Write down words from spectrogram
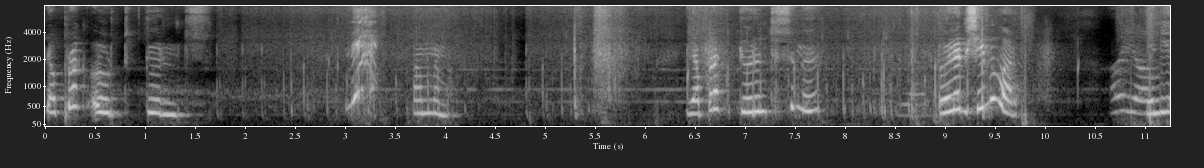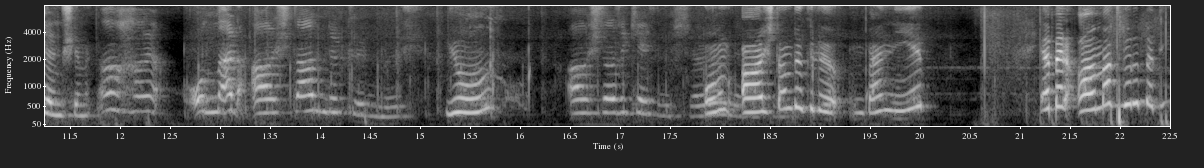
Yaprak örtük görüntüsü. Ne? Anlamadım. Yaprak görüntüsü mü? Öyle bir şey mi var? Hayır. Yeni gelmiş hemen. Ah, hayır. Onlar ağaçtan dökülmüş. Yo. Ağaçları kesmişler. Oğlum öyle. ağaçtan dökülüyor. Ben niye? Ya ben almak zorunda değil.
